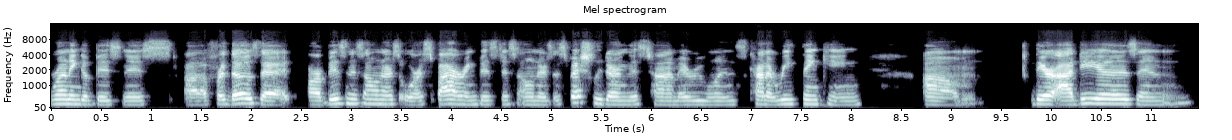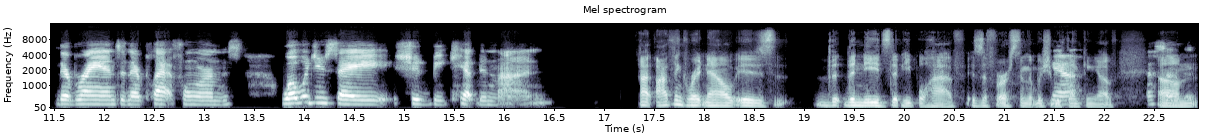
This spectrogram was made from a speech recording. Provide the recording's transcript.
running a business uh, for those that are business owners or aspiring business owners especially during this time everyone's kind of rethinking um, their ideas and their brands and their platforms what would you say should be kept in mind? I, I think right now is the, the needs that people have is the first thing that we should yeah. be thinking of. So um,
